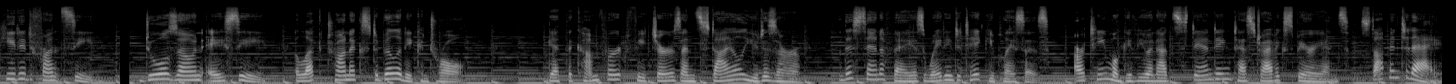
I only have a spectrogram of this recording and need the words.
heated front seat, dual zone AC, electronic stability control. Get the comfort, features, and style you deserve. This Santa Fe is waiting to take you places. Our team will give you an outstanding test drive experience. Stop in today.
